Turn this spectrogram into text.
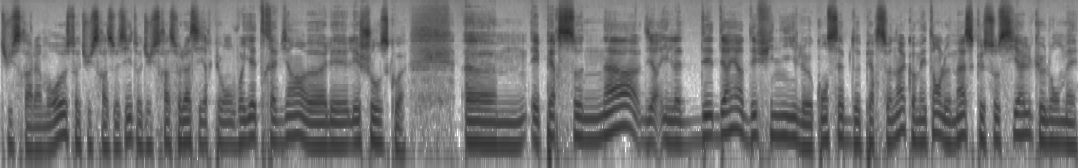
tu seras l'amoureuse, toi, tu seras ceci, toi, tu seras cela. C'est-à-dire qu'on voyait très bien euh, les, choses. Quoi. Euh, et Persona, il a derrière défini le concept de Persona comme étant le masque social que l'on met.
